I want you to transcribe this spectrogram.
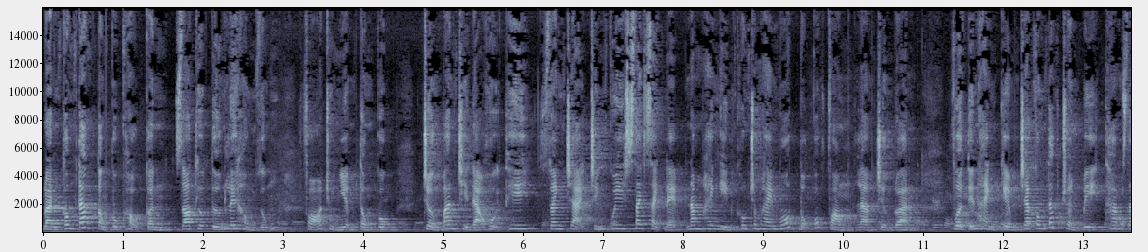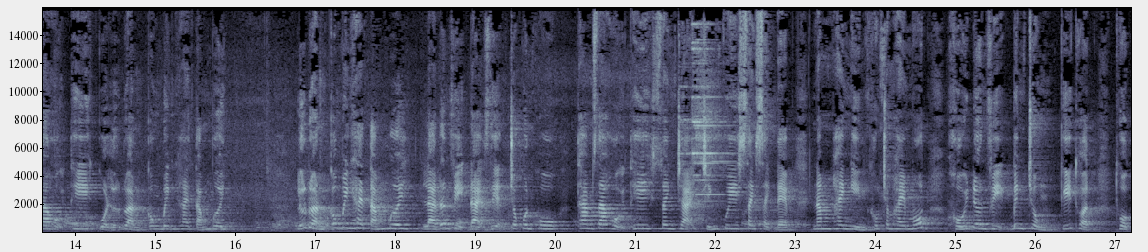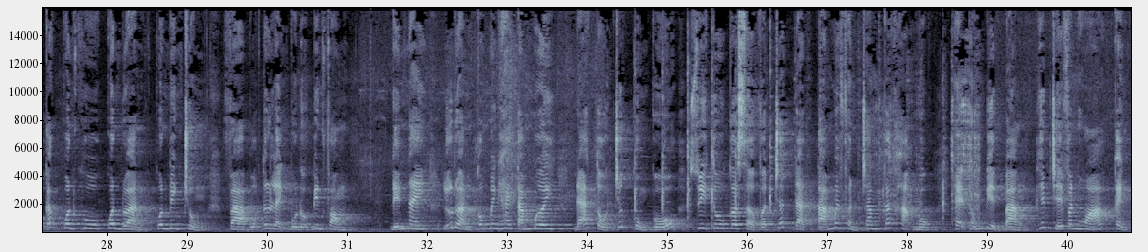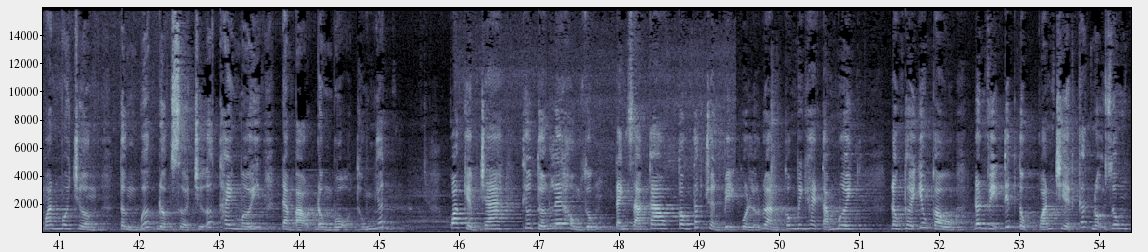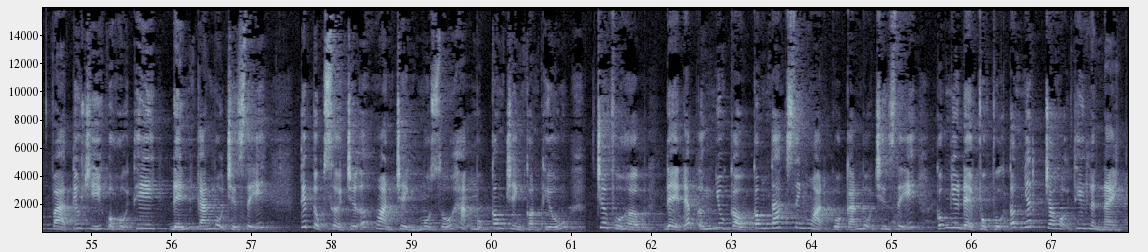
Đoàn công tác Tổng cục Hậu cần do Thiếu tướng Lê Hồng Dũng, Phó chủ nhiệm Tổng cục, trưởng ban chỉ đạo hội thi Doanh trại chính quy xanh sạch đẹp năm 2021 Bộ Quốc phòng làm trưởng đoàn, vừa tiến hành kiểm tra công tác chuẩn bị tham gia hội thi của Lữ đoàn Công binh 280. Lữ đoàn Công binh 280 là đơn vị đại diện cho quân khu tham gia hội thi doanh trại chính quy xanh sạch đẹp năm 2021 khối đơn vị binh chủng kỹ thuật thuộc các quân khu, quân đoàn, quân binh chủng và Bộ Tư lệnh Bộ đội Biên phòng. Đến nay, Lữ đoàn Công binh 280 đã tổ chức củng cố, duy tu cơ sở vật chất đạt 80% các hạng mục, hệ thống biển bảng, thiết chế văn hóa, cảnh quan môi trường từng bước được sửa chữa thay mới, đảm bảo đồng bộ thống nhất. Qua kiểm tra, Thiếu tướng Lê Hồng Dũng đánh giá cao công tác chuẩn bị của Lữ đoàn Công binh 280, đồng thời yêu cầu đơn vị tiếp tục quán triệt các nội dung và tiêu chí của hội thi đến cán bộ chiến sĩ, tiếp tục sửa chữa hoàn chỉnh một số hạng mục công trình còn thiếu, chưa phù hợp để đáp ứng nhu cầu công tác sinh hoạt của cán bộ chiến sĩ cũng như để phục vụ tốt nhất cho hội thi lần này.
